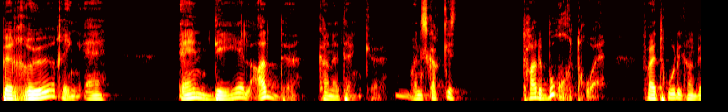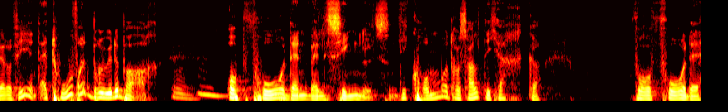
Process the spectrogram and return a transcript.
berøring er, er en del av det, kan jeg tenke. Og en skal ikke ta det bort, tror jeg. For jeg tror det kan være fint. Jeg tror for et brudepar å få den velsignelsen. De kommer tross alt i kirka for å få det,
